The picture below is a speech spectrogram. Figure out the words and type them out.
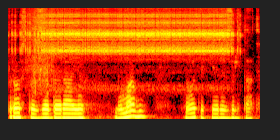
просто забираю бумагу. І от який результат.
